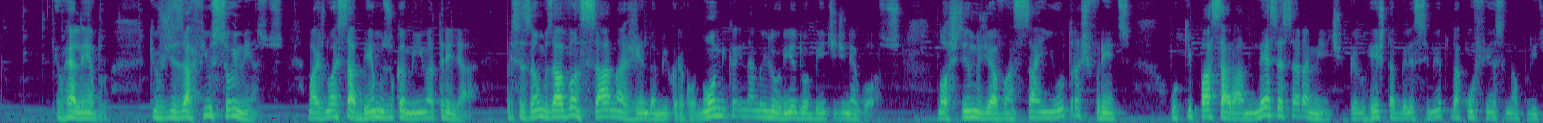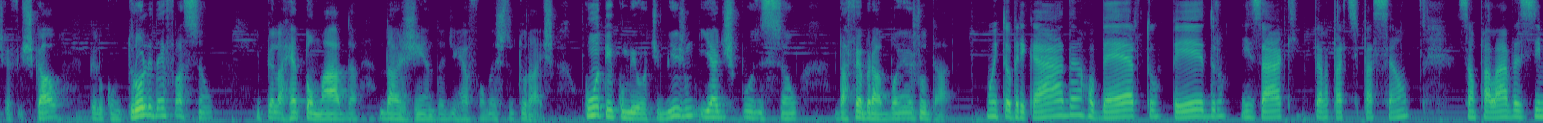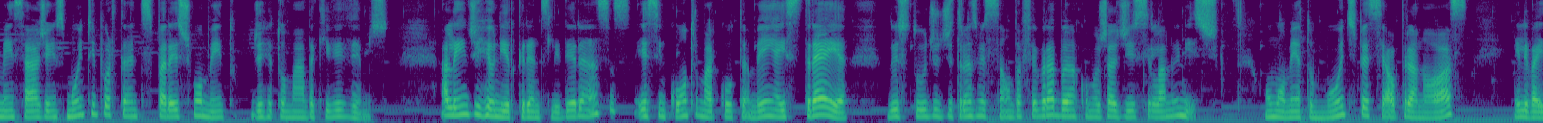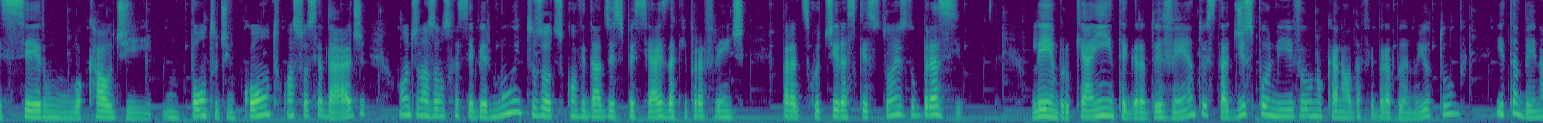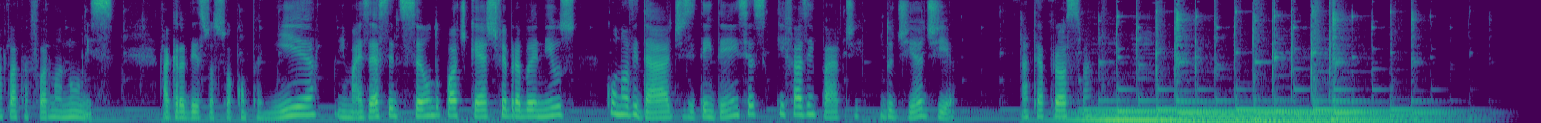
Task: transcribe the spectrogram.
eu relembro que os desafios são imensos, mas nós sabemos o caminho a trilhar. Precisamos avançar na agenda microeconômica e na melhoria do ambiente de negócios nós temos de avançar em outras frentes, o que passará necessariamente pelo restabelecimento da confiança na política fiscal, pelo controle da inflação e pela retomada da agenda de reformas estruturais. Contem com meu otimismo e a disposição da Febraban ajudar. Muito obrigada, Roberto, Pedro, Isaac, pela participação. São palavras e mensagens muito importantes para este momento de retomada que vivemos. Além de reunir grandes lideranças, esse encontro marcou também a estreia do estúdio de transmissão da Febraban, como eu já disse lá no início. Um momento muito especial para nós. Ele vai ser um local de um ponto de encontro com a sociedade, onde nós vamos receber muitos outros convidados especiais daqui para frente para discutir as questões do Brasil. Lembro que a íntegra do evento está disponível no canal da Febraban no YouTube e também na plataforma Numes. Agradeço a sua companhia em mais esta edição do podcast Febraban News com novidades e tendências que fazem parte do dia a dia. Até a próxima!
